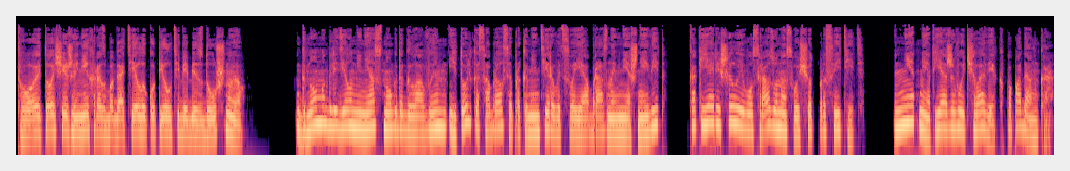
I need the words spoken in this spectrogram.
«Твой тощий жених разбогател и купил тебе бездушную?» Гном оглядел меня с ног до головы и только собрался прокомментировать своеобразный внешний вид, как я решила его сразу на свой счет просветить. «Нет-нет, я живой человек, попаданка,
